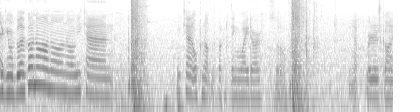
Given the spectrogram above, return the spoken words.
the game will be like, oh no, no, no, we can't. We can't open up the fucking thing wider, so. Yep, we're just gonna.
